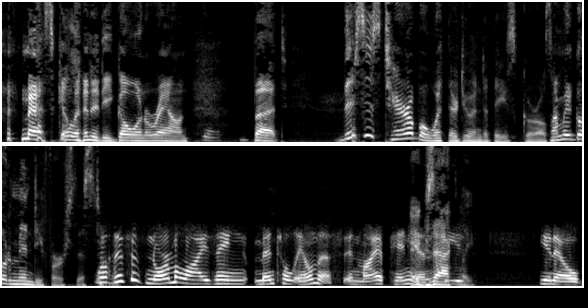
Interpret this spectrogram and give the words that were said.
masculinity going around. But this is terrible what they're doing to these girls. I'm going to go to Mindy first this time. Well, this is normalizing mental illness, in my opinion. exactly. These, you know,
